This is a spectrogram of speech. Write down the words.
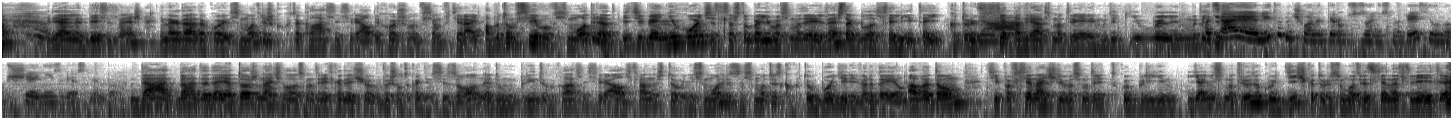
Реально бесит, знаешь, иногда такой смотришь какой-то классный сериал и хочешь его всем втирать, а потом все его смотрят, и тебе не хочется, чтобы его смотрели. Знаешь, так было с «Элитой», которую Да. все подряд смотрели, мы такие, блин, мы такие Хотя я «Элиту» начала на первом сезоне смотреть, и он вообще неизвестный был. Да, да, да, да, я тоже начал его смотреть, когда еще вышел только один сезон. Я думаю, блин, такой классный сериал. Странно, что его не смотрится, смотрится какой-то убогий Ривердейл. А потом, типа, все начали его смотреть, такой, блин, я не смотрю такую дичь, которую смотрят все на свете.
